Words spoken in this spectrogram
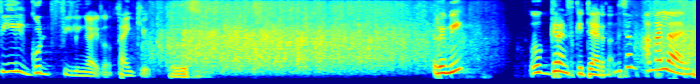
ഫീൽ ഗുഡ് ഫീലിംഗ് ആയിരുന്നു. താങ്ക് യു റിമി ഉഗ്രൻ സ്കിറ്റായിരുന്നു എന്നുവെച്ചാൽ നല്ലതായിരുന്നു.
